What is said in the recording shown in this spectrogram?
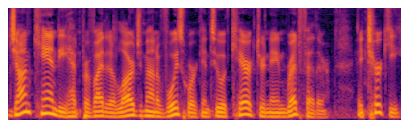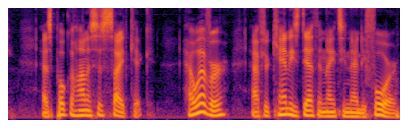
John Candy had provided a large amount of voice work into a character named Redfeather, a turkey, as Pocahontas' sidekick. However, after Candy's death in 1994,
